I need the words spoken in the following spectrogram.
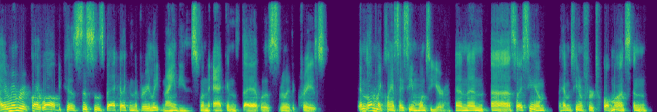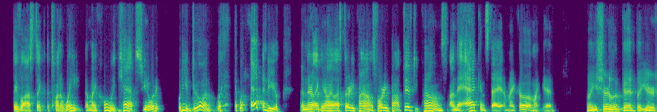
I remember it quite well because this was back like in the very late 90s when Atkins diet was really the craze. And a lot of my clients, I see them once a year. And then, uh, so I see them, I haven't seen them for 12 months and they've lost like a ton of weight. I'm like, holy cats, you know, what, what are you doing? What, happened to you? And they're like, you know, I lost 30 pounds, 40 pounds, 50 pounds on the Atkins diet. I'm like, oh my God. Well, you sure look good, but you're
